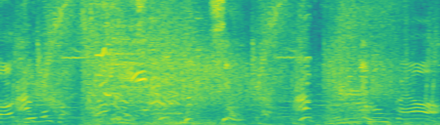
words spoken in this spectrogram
もあると思うか。こんなもんかよ。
